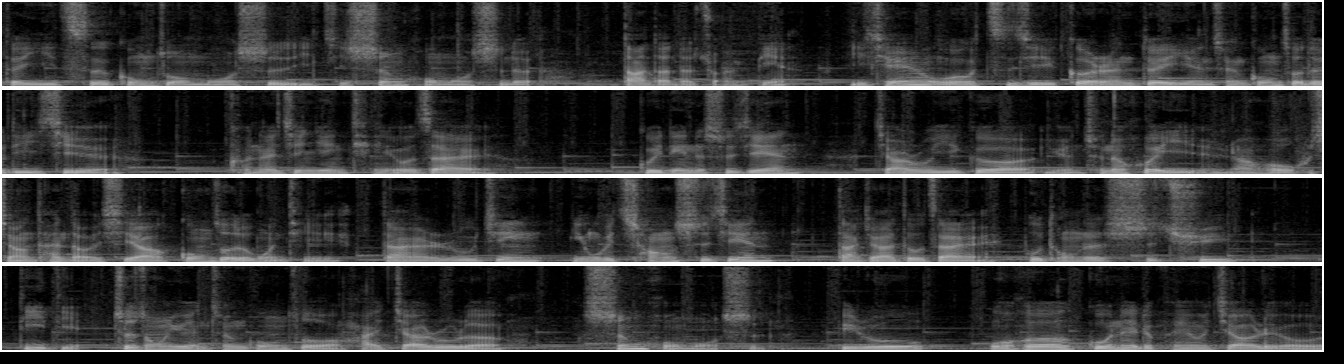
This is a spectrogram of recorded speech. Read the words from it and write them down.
的一次工作模式以及生活模式的大大的转变。以前我自己个人对远程工作的理解，可能仅仅停留在规定的时间加入一个远程的会议，然后互相探讨一些工作的问题。但如今因为长时间大家都在不同的时区、地点，这种远程工作还加入了生活模式。比如我和国内的朋友交流，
